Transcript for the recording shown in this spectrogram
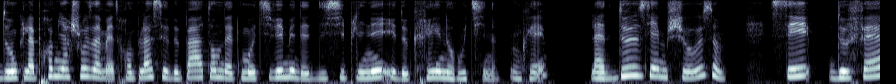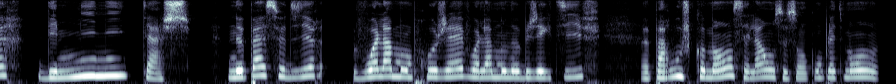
Donc la première chose à mettre en place, c'est de ne pas attendre d'être motivé, mais d'être discipliné et de créer une routine. Ok? La deuxième chose, c'est de faire des mini tâches. Ne pas se dire voilà mon projet, voilà mon objectif, euh, par où je commence, et là on se sent complètement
